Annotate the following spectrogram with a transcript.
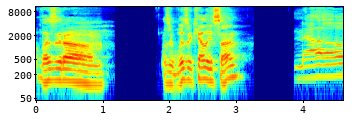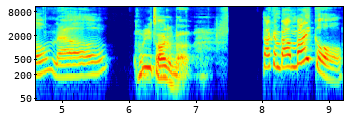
Was it um? Was it Wizard Kelly's son? No, no. Who are you talking about? Talking about Michael.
